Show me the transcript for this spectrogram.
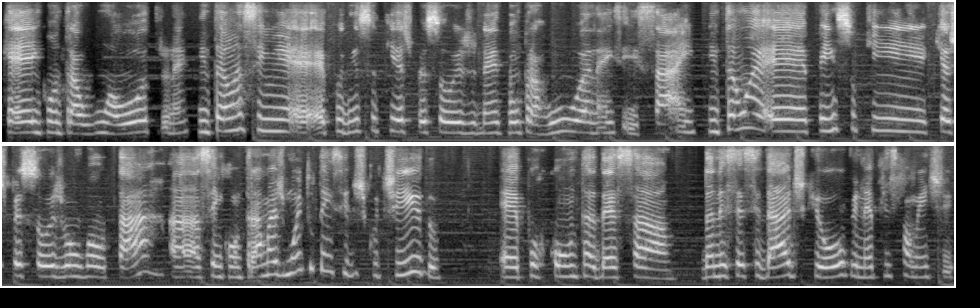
quer encontrar um ao outro, né? Então, assim, é, é por isso que as pessoas né, vão para a rua né, e, e, saem. Então, é, é, penso que, que as pessoas vão voltar a, a se encontrar, mas muito tem se discutido é, por conta dessa da necessidade que houve, né, principalmente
